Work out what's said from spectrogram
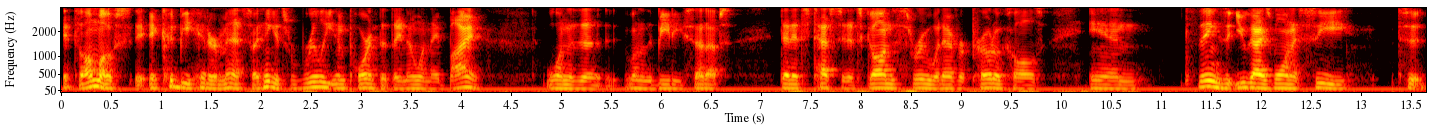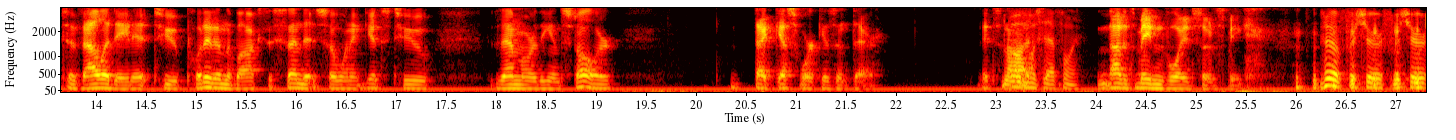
it's almost it could be hit or miss. So I think it's really important that they know when they buy one of the one of the BD setups that it's tested, it's gone through whatever protocols and things that you guys want to see to, to validate it, to put it in the box, to send it. So when it gets to them or the installer, that guesswork isn't there. It's not most definitely not its maiden voyage, so to speak. for sure, for sure.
